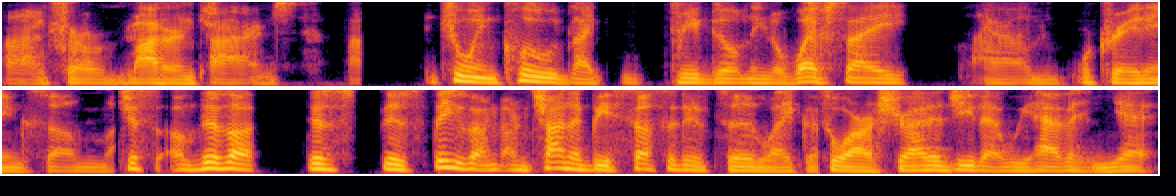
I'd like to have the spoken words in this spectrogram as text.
um, for modern times. Uh, to include like rebuilding the website. Um, we're creating some just uh, there's a there's there's things I'm, I'm trying to be sensitive to like to our strategy that we haven't yet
